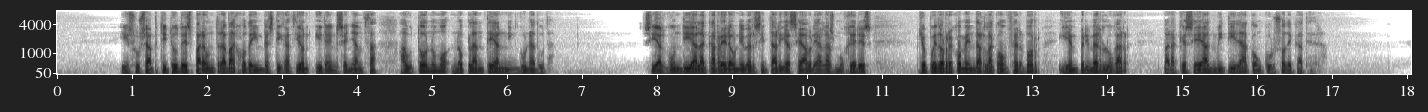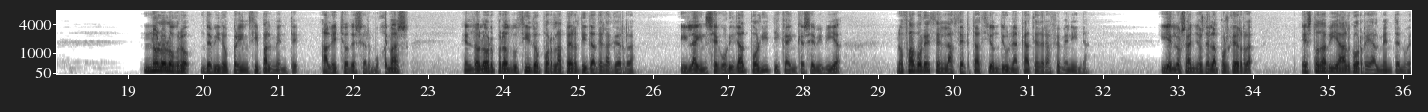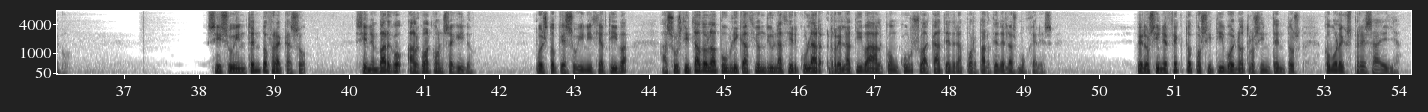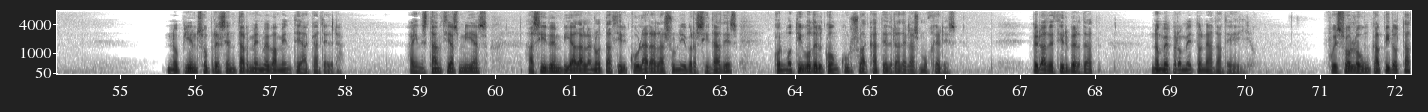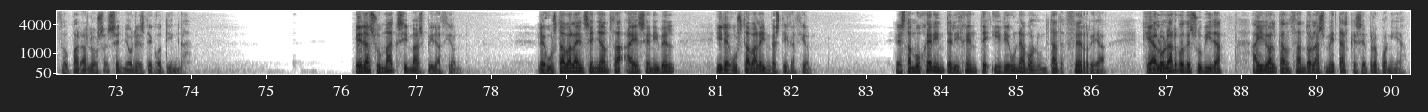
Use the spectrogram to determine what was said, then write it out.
y sus aptitudes para un trabajo de investigación y de enseñanza autónomo no plantean ninguna duda. Si algún día la carrera universitaria se abre a las mujeres, yo puedo recomendarla con fervor y en primer lugar para que sea admitida a concurso de cátedra. No lo logró debido principalmente al hecho de ser mujer. Además, el dolor producido por la pérdida de la guerra y la inseguridad política en que se vivía no favorecen la aceptación de una cátedra femenina. Y en los años de la posguerra es todavía algo realmente nuevo. Si su intento fracasó, sin embargo, algo ha conseguido, puesto que su iniciativa ha suscitado la publicación de una circular relativa al concurso a cátedra por parte de las mujeres, pero sin efecto positivo en otros intentos, como lo expresa ella. No pienso presentarme nuevamente a cátedra. A instancias mías ha sido enviada la nota circular a las universidades con motivo del concurso a cátedra de las mujeres, pero a decir verdad, no me prometo nada de ello. Fue solo un capirotazo para los señores de Gotinga. Era su máxima aspiración. Le gustaba la enseñanza a ese nivel y le gustaba la investigación. Esta mujer inteligente y de una voluntad férrea, que a lo largo de su vida ha ido alcanzando las metas que se proponía.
